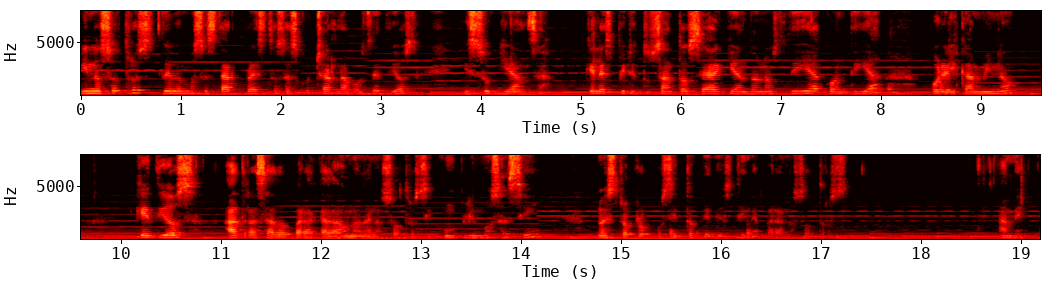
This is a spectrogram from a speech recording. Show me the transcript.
y nosotros debemos estar prestos a escuchar la voz de Dios y su guianza. Que el Espíritu Santo sea guiándonos día con día por el camino que Dios ha trazado para cada uno de nosotros y cumplimos así nuestro propósito que Dios tiene para nosotros. Amén.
